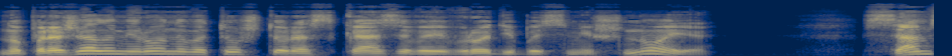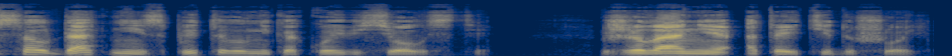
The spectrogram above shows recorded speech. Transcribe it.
Но поражало Миронова то, что, рассказывая вроде бы смешное, сам солдат не испытывал никакой веселости, желания отойти душой.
